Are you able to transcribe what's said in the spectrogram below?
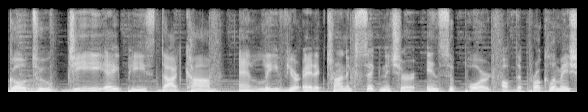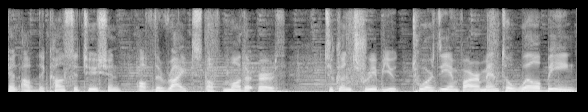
Go to geapeace.com and leave your electronic signature in support of the proclamation of the Constitution of the Rights of Mother Earth to contribute towards the environmental well-being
